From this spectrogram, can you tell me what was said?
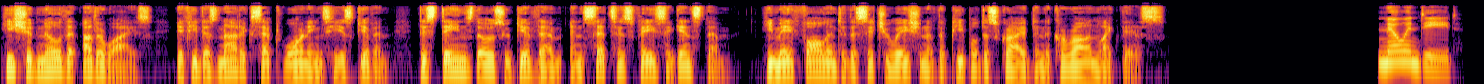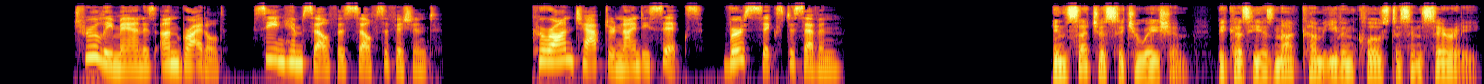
He should know that otherwise, if he does not accept warnings he is given, disdains those who give them and sets his face against them, he may fall into the situation of the people described in the Quran like this. No indeed. Truly man is unbridled, seeing himself as self-sufficient. Quran chapter 96, verse 6 to 7. In such a situation, because he has not come even close to sincerity,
